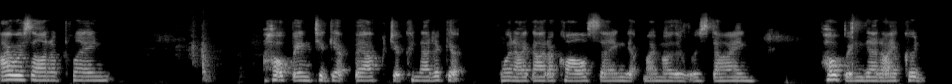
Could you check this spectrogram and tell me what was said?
I was on a plane hoping to get back to Connecticut when I got a call saying that my mother was dying, hoping that I could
